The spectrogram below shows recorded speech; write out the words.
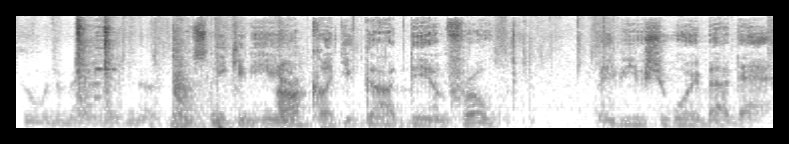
Assuming the man hitting us don't sneak in here and cut your goddamn throat, maybe you should worry about that.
